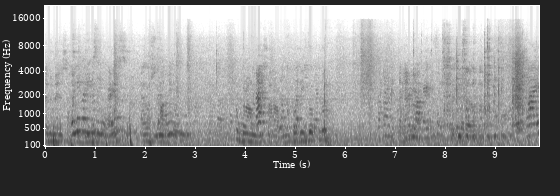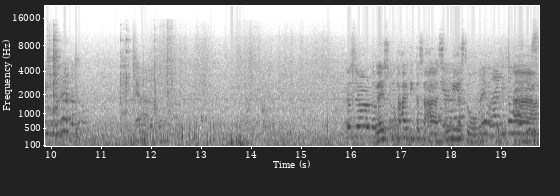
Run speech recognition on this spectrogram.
Ano ba yung sing guys? Ayos pa to. Sobrang sarap. Napabigok, no? Ito lang. Kain mo na. Guys, punta kayo dito sa uh, San Miaso. Ay, wala dito. Ah,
